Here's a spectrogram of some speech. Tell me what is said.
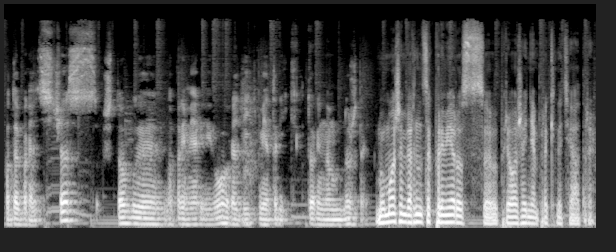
подобрать сейчас, чтобы, например, его родить метрики, которые нам нужны. Мы можем вернуться к примеру с э, приложением про кинотеатры.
